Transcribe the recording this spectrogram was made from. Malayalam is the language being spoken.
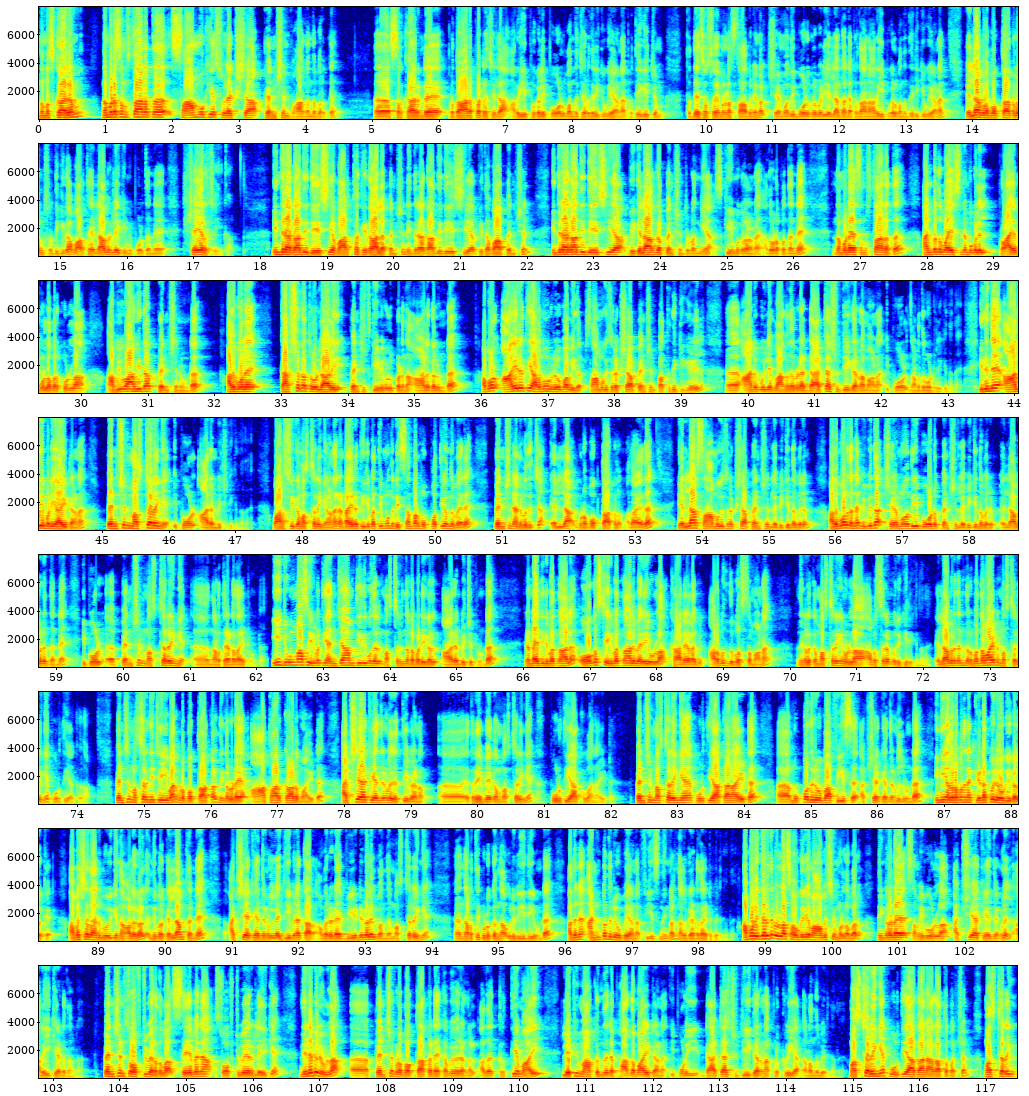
നമസ്കാരം. നമ്മുടെ സംസ്ഥാനത്ത് സാമൂഹ്യ സുരക്ഷ പെൻഷൻ വാങ്ങുന്നവർക്ക് സർക്കാരിന്റെ പ്രധാനപ്പെട്ട ചില അറിയിപ്പുകൾ ഇപ്പോൾ വന്നു ചേർന്നിരിക്കുകയാണ്. പ്രത്യേകിച്ചും തദ്ദേശ സ്വയംഭരണ സ്ഥാപനങ്ങൾ ക്ഷേമനിധി ബോർഡുകൾ വഴി എല്ലാം തന്നെ പ്രധാന അറിയിപ്പുകൾ വന്നിരിക്കുകയാണ് എല്ലാ ഗുണഭോക്താക്കളും ശ്രദ്ധിക്കുക വാർത്ത എല്ലാവരിലേക്കും ഇപ്പോൾ തന്നെ ഷെയർ ചെയ്യുക. ഇന്ദിരാഗാന്ധി ദേശീയ വാർദ്ധക്യകാല പെൻഷൻ ഇന്ദിരാഗാന്ധി ദേശീയ വിധവാ പെൻഷൻ ഇന്ദിരാഗാന്ധി ദേശീയ വികലാംഗ പെൻഷൻ തുടങ്ങിയ സ്കീമുകളാണ്. അതോടൊപ്പം തന്നെ നമ്മുടെ സംസ്ഥാനത്ത് അൻപത് വയസ്സിന് മുകളിൽ പ്രായമുള്ളവർക്കുള്ള അവിവാഹിത പെൻഷനുണ്ട്. അതുപോലെ കർഷക തൊഴിലാളി പെൻഷൻ സ്കീമിൽ ഉൾപ്പെടുന്ന ആളുകളുണ്ട്. അപ്പോൾ ആയിരത്തി അറുന്നൂറ് രൂപ വീതം സാമൂഹ്യ സുരക്ഷാ പെൻഷൻ പദ്ധതിക്ക് കീഴിൽ ആനുകൂല്യം വാങ്ങുന്നവരുടെ ഡാറ്റ ശുദ്ധീകരണമാണ് ഇപ്പോൾ നടന്നുകൊണ്ടിരിക്കുന്നത്. ഇതിന്റെ ആദ്യപടിയായിട്ടാണ് പെൻഷൻ മസ്റ്ററിങ് ഇപ്പോൾ ആരംഭിച്ചിരിക്കുന്നത്. വാർഷിക മസ്റ്ററിംഗ് ആണ് രണ്ടായിരത്തി ഇരുപത്തി മൂന്ന് ഡിസംബർ മുപ്പത്തിയൊന്ന് വരെ പെൻഷൻ അനുവദിച്ച എല്ലാ ഗുണഭോക്താക്കളും അതായത് എല്ലാ സാമൂഹ്യ സുരക്ഷാ പെൻഷൻ ലഭിക്കുന്നവരും അതുപോലെ തന്നെ വിവിധ ക്ഷേമോദി ബോർഡ് പെൻഷൻ ലഭിക്കുന്നവരും എല്ലാവരും തന്നെ ഇപ്പോൾ പെൻഷൻ മസ്റ്ററിംഗ് ഏഹ്, നടത്തേണ്ടതായിട്ടുണ്ട്. ഈ ജൂൺ മാസം ഇരുപത്തി അഞ്ചാം തീയതി മുതൽ മസ്റ്ററിംഗ് നടപടികൾ ആരംഭിച്ചിട്ടുണ്ട്. രണ്ടായിരത്തി ഇരുപത്തിനാല് ഓഗസ്റ്റ് ഇരുപത്തിനാല് വരെയുള്ള കാലയളവിൽ അറുപത് ദിവസമാണ് നിങ്ങൾക്ക് മസ്റ്ററിങ്ങിനുള്ള അവസരം ഒരുക്കിയിരിക്കുന്നത്. എല്ലാവരും തന്നെ നിർബന്ധമായിട്ട് മസ്റ്ററിങ് പൂർത്തിയാക്കുക. പെൻഷൻ മസ്റ്ററിങ് ചെയ്യുവാൻ ഉപഭോക്താക്കൾ നിങ്ങളുടെ ആധാർ കാർഡുമായിട്ട് അക്ഷയ കേന്ദ്രങ്ങളിൽ എത്തി വേണം എത്രയും വേഗം മസ്റ്ററിങ് പൂർത്തിയാക്കുവാനായിട്ട്. പെൻഷൻ മസ്റ്ററിങ് പൂർത്തിയാക്കാനായിട്ട് മുപ്പത് രൂപ ഫീസ് അക്ഷയ കേന്ദ്രങ്ങളിലുണ്ട്. ഇനി അതോടൊപ്പം തന്നെ കിടപ്പ് രോഗികൾക്ക് അവശത അനുഭവിക്കുന്ന ആളുകൾ എന്നിവർക്കെല്ലാം തന്നെ അക്ഷയ കേന്ദ്രങ്ങളിലെ ജീവനക്കാർ അവരുടെ വീടുകളിൽ വന്ന് മസ്റ്ററിങ് നടത്തി കൊടുക്കുന്ന ഒരു രീതിയുണ്ട്. അതിന് അൻപത് രൂപയാണ് ഫീസ് നിങ്ങൾ നൽകേണ്ടതായിട്ട് വരുന്നത്. അപ്പോൾ ഇത്തരത്തിലുള്ള സൗകര്യം ആവശ്യമുള്ളവർ നിങ്ങളുടെ സമീപമുള്ള അക്ഷയ കേന്ദ്രങ്ങളിൽ അറിയിക്കേണ്ടതാണ്. പെൻഷൻ സോഫ്റ്റ്വെയർ അഥവാ സേവന സോഫ്റ്റ്വെയറിലേക്ക് നിലവിലുള്ള പെൻഷൻ ഗുണഭോക്താക്കളുടെയൊക്കെ വിവരങ്ങൾ അത് കൃത്യമായി ലഭ്യമാക്കുന്നതിന്റെ ഭാഗമായിട്ടാണ് ഇപ്പോൾ ഈ ഡാറ്റ ശുചീകരണ പ്രക്രിയ നടന്നു വരുന്നത്. മസ്റ്ററിങ് പൂർത്തിയാക്കാനാകാത്ത പക്ഷം മസ്റ്ററിങ്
